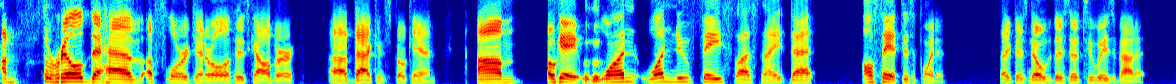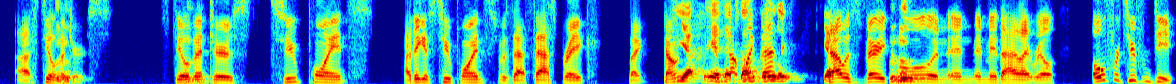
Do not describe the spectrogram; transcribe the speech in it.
I'm thrilled to have a floor general of his caliber uh, back in Spokane. Um, okay, mm-hmm. one one new face last night that I'll say it disappointed. Like there's no there's no two ways about it. Uh, Steele mm-hmm. Venters, Steele mm-hmm. Venters, two points. I think it's two points. Was that fast break like dunk? Yeah, yeah, that like that. Really. Yep. That was very mm-hmm. cool and, and and made the highlight reel. Oh for two from deep.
